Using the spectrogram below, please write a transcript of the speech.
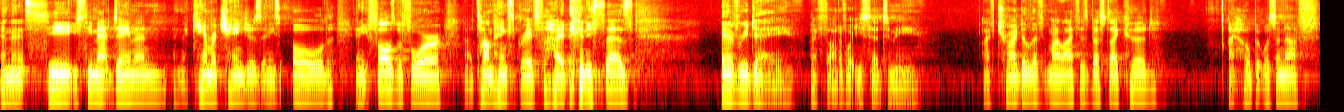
And then it's see, you see Matt Damon, and the camera changes, and he's old, and he falls before uh, Tom Hanks' gravesite, and he says, Every day I've thought of what you said to me. I've tried to live my life as best I could. I hope it was enough.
